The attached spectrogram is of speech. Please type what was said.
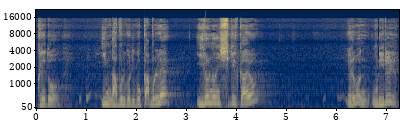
그래도 입 나불거리고 까불래? 이러는 식일까요? 여러분, 우리를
